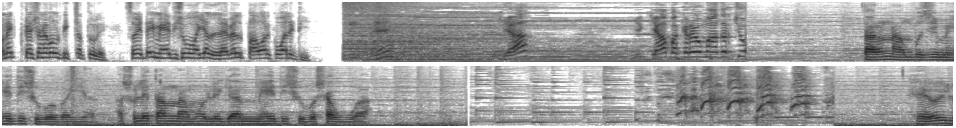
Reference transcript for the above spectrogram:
অনেক ফ্যাশনেবল পিকচার তোলে। সো এটাই মেহেদি শুভ ভাইয়ার লেভেল পাওয়ার কোয়ালিটি क्या ये क्या बक रहे हो मादर তার নাম বুঝি মেহেদি শুভ ভাইয়া আসলে তার নাম হলো গিয়া মেহেদি শুভ সাউয়া হে হইল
